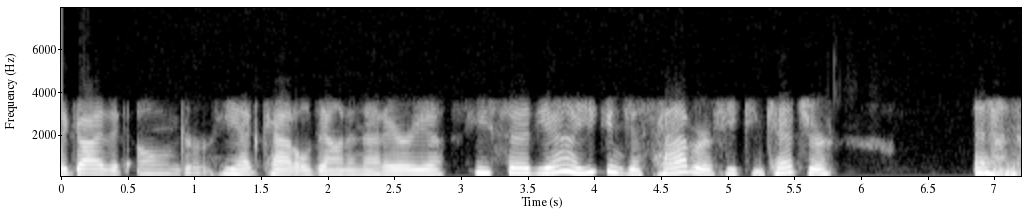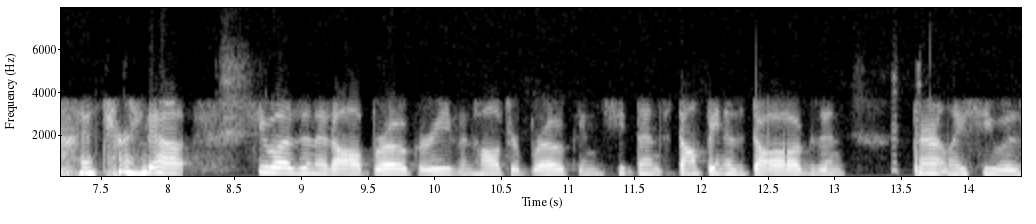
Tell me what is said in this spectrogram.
the guy that owned her, he had cattle down in that area. He said, "Yeah, you can just have her if you can catch her." And it turned out she wasn't at all broke or even halter broke, and she'd been stomping his dogs, and apparently she was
